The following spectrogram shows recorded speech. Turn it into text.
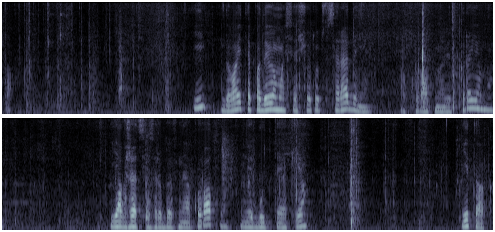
Так. І давайте подивимося, що тут всередині. Акуратно відкриємо. Я вже це зробив неакуратно, не будьте як я. І так.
